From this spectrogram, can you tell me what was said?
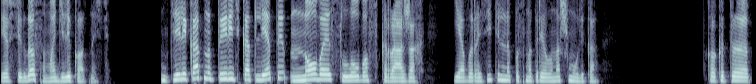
«Я всегда сама деликатность». «Деликатно тырить котлеты — новое слово в кражах», я выразительно посмотрела на Шмулика. «Как это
